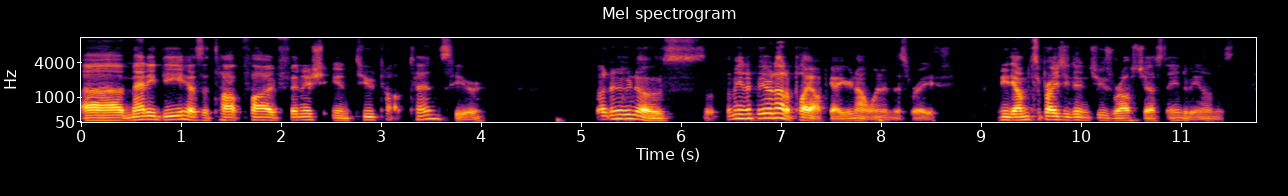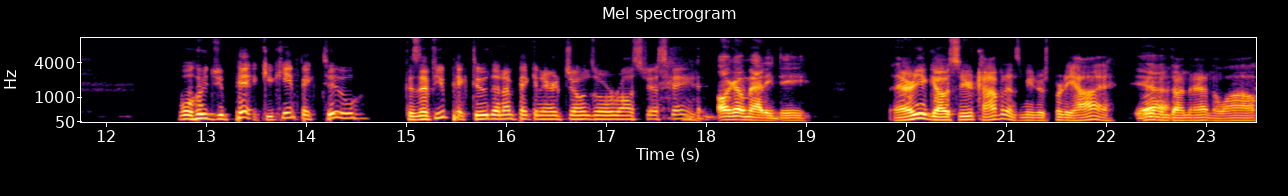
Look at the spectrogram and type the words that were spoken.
Uh, Matty D has a top five finish and two top tens here. But who knows? I mean, if you're not a playoff guy, you're not winning this race. I mean, I'm surprised you didn't choose Ross Chastain, to be honest. Well, who'd you pick? You can't pick two. Because if you pick two, then I'm picking Eric Jones or Ross Chastain. I'll go Matty D. there you go. So your confidence meter is pretty high. Yeah. We haven't done that in a while.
